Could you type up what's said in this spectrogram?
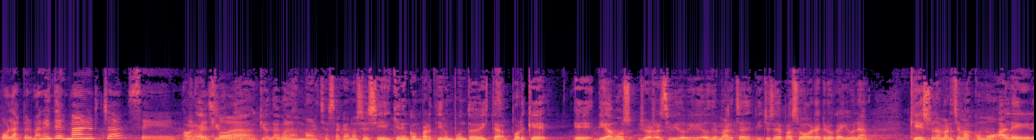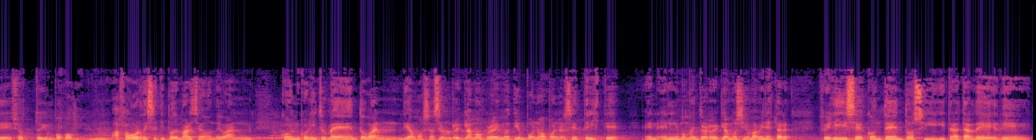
por las permanentes marchas se Ahora, ¿qué onda, ¿qué onda con las marchas acá? No sé si quieren compartir un punto de vista, porque, eh, digamos, yo he recibido videos de marchas, dicho sea de paso, ahora creo que hay una que es una marcha más como alegre. Yo estoy un poco mm, a favor de ese tipo de marcha donde van con, con instrumentos, van, digamos, a hacer un reclamo, pero al mismo tiempo no a ponerse triste en, el momento del reclamo, sino más bien estar felices, contentos y, tratar de,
